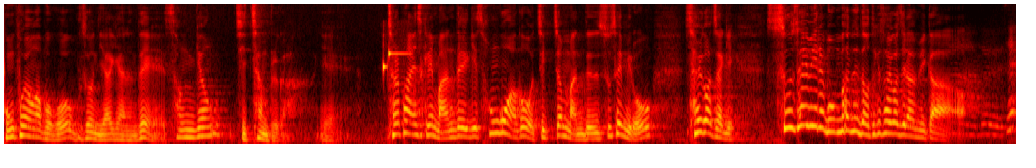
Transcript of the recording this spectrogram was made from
공포 영화 보고 무서운 이야기 하는데 성경 지참 불가 예. 철판 아이스크림 만들기 성공하고 직접 만든 수세미로 설거지하기 수세미를 못 만드는데 어떻게 설거지를 합니까? 하나, 둘, 셋.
